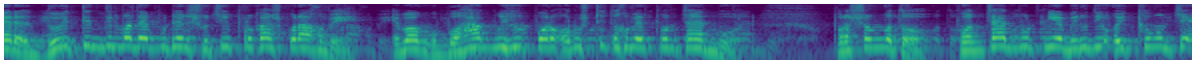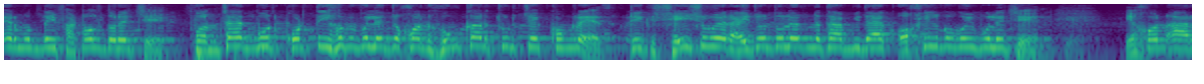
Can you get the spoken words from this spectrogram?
এর দুই তিন দিন বাদে ভোটের সূচি প্রকাশ করা হবে এবং বহাগ বিহুর পর অনুষ্ঠিত হবে পঞ্চায়েত ভোট। প্রসঙ্গত, পঞ্চায়েত ভোট নিয়ে বিরোধী ঐক্যমঞ্চে এর মধ্যেই ফাটল ধরেছে। পঞ্চায়েত ভোট করতেই হবে বলে যখন হুঙ্কার চুরছে কংগ্রেস, ঠিক সেই সময় রাইজর দলের নেতা বিধায়ক অখিল গগৈ বলেছেন, এখন আর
